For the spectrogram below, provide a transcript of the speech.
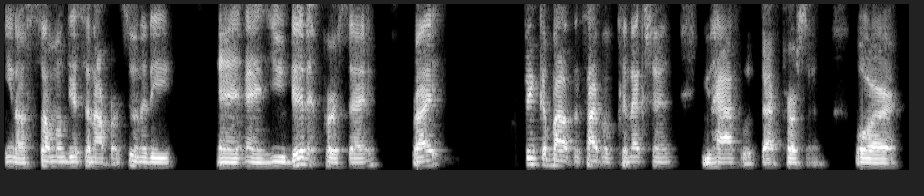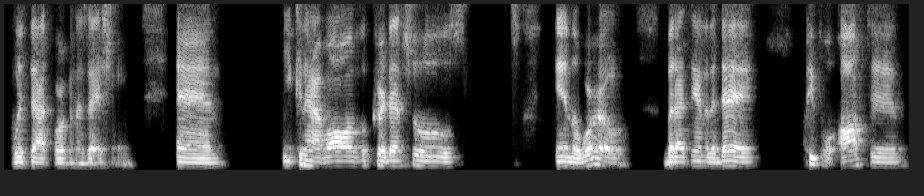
you know someone gets an opportunity and and you didn't per se, right? Think about the type of connection you have with that person or with that organization, and you can have all the credentials in the world, but at the end of the day, people often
